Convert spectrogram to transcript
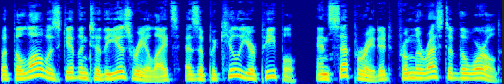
but the law was given to the Israelites as a peculiar people and separated from the rest of the world.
